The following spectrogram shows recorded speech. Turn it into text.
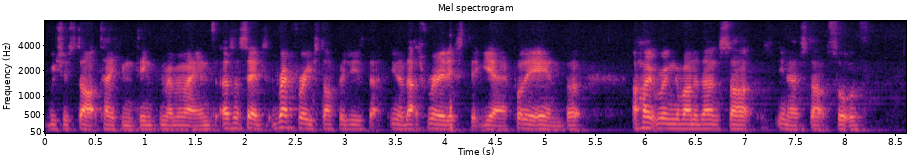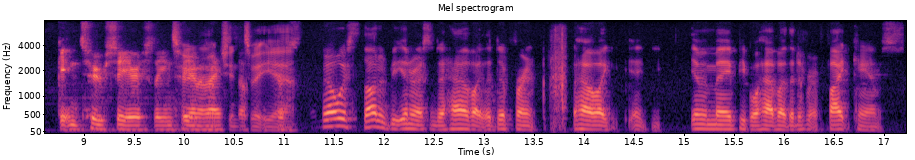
we should start taking things from MMA, and as I said, referee stoppages that you know that's realistic. Yeah, put it in, but I hope Ring of Honor don't start you know start sort of getting too seriously into Too the MMA much stuff. into it, yeah. because- I always thought it'd be interesting to have like the different, how like eh, MMA people have like the different fight camps.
